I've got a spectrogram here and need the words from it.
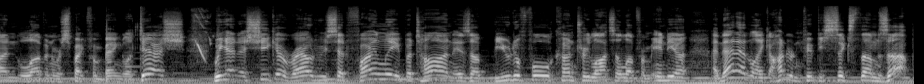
Love and respect from Bangladesh. We had Ashika Raut who said, finally, Bhutan is a beautiful country, lots of love from India, and that had like 156 thumbs up.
